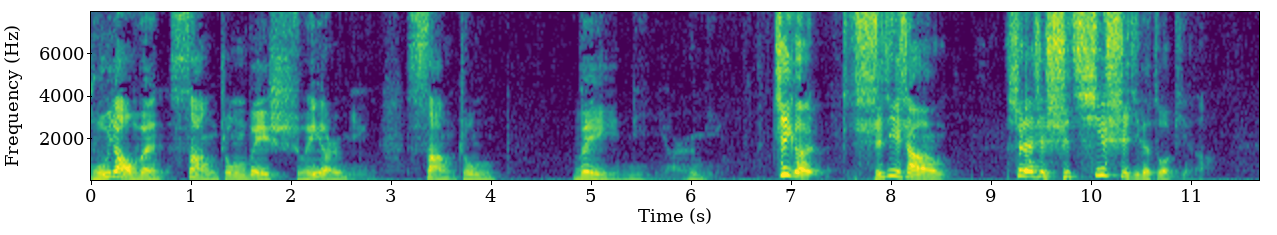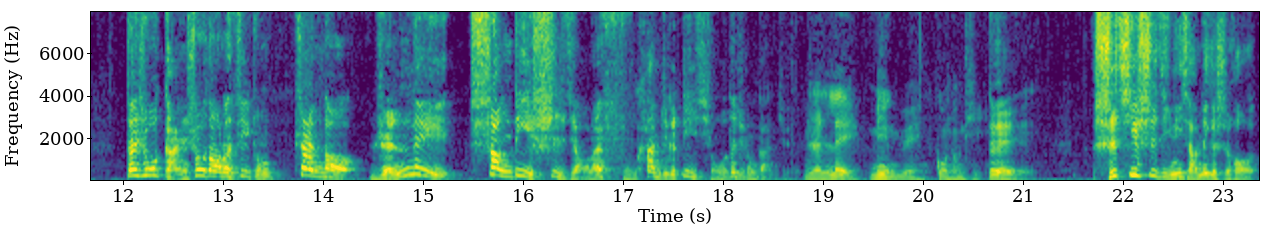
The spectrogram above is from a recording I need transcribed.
不要问丧钟为谁而鸣，丧钟为你而鸣。这个实际上虽然是十七世纪的作品啊。但是我感受到了这种站到人类上帝视角来俯瞰这个地球的这种感觉。人类命运共同体，对，十七世纪，你想那个时候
